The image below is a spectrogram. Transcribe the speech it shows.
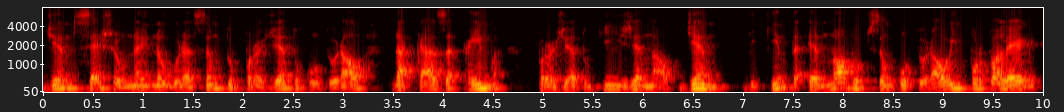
Jam Session na inauguração do projeto cultural da Casa Rima, projeto quinzenal. Jam de quinta é nova opção cultural em Porto Alegre,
